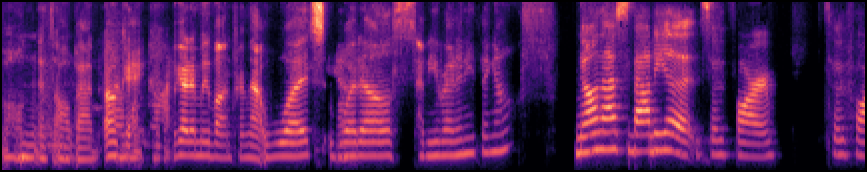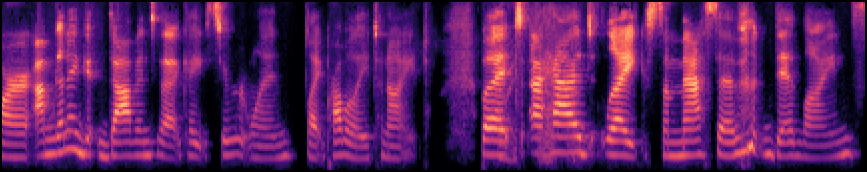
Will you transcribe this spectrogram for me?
oh, it's all bad. I Okay. We got to move on from that. What, Yeah. what else? Have you read anything else? No, that's about it so far. So far, I'm gonna dive into that Kate Stewart one, like probably tonight. Oh, but I I see. had like some massive deadlines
